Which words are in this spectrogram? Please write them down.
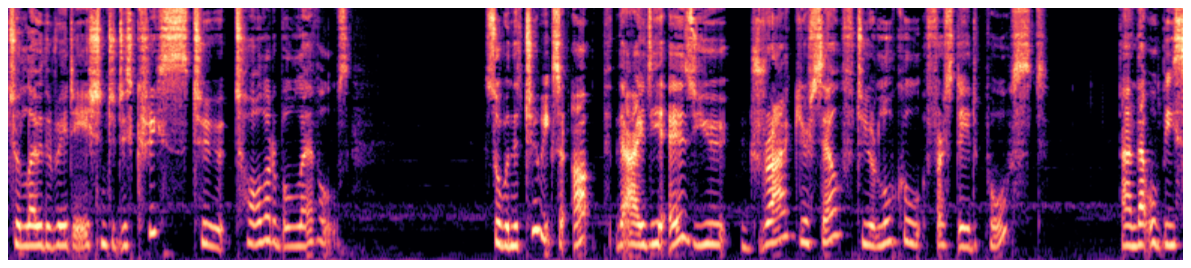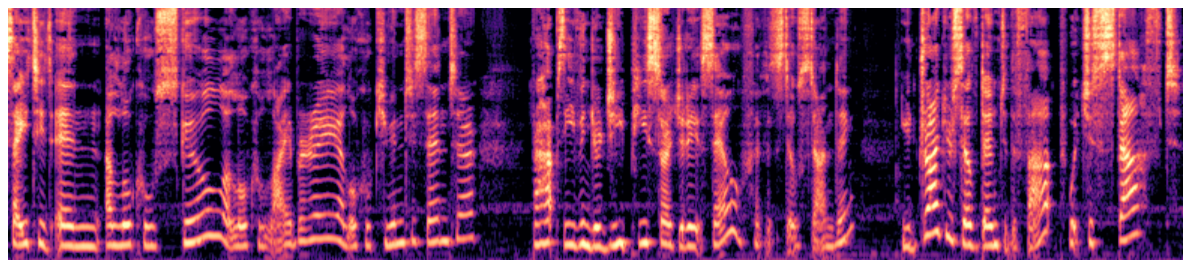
to allow the radiation to decrease to tolerable levels. So when the two weeks are up, the idea is you drag yourself to your local first aid post and that will be sited in a local school, a local library, a local community centre, perhaps even your GP surgery itself if it's still standing. You drag yourself down to the FAP, which is staffed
